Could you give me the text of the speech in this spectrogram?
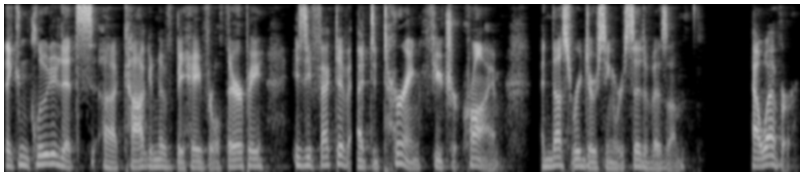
They concluded that uh, cognitive behavioral therapy is effective at deterring future crime and thus reducing recidivism. However,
